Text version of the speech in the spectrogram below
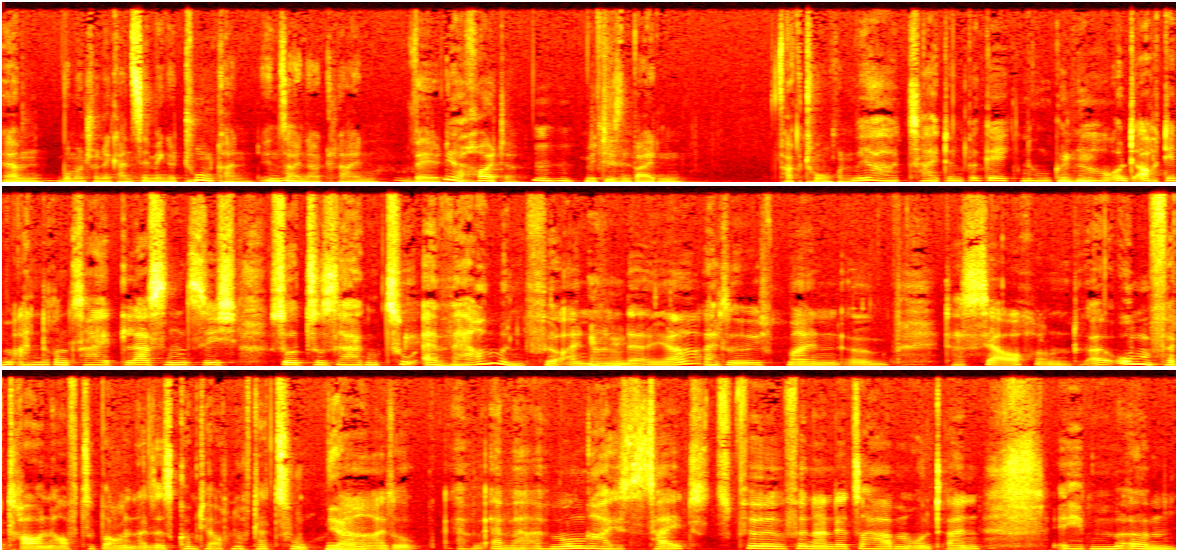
ähm, wo man schon eine ganze Menge tun kann in mhm. seiner kleinen Welt, ja. auch heute, mhm. mit diesen beiden Faktoren. Ja, Zeit und Begegnung, genau. Mhm. Und auch dem anderen Zeit lassen, sich sozusagen zu erwärmen füreinander, mhm. ja. Also ich meine, ähm, das ist ja auch, äh, um Vertrauen aufzubauen. Also es kommt ja auch noch dazu. Ja. ja? Also Erwärmung heißt Zeit für, füreinander zu haben und dann eben ähm,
